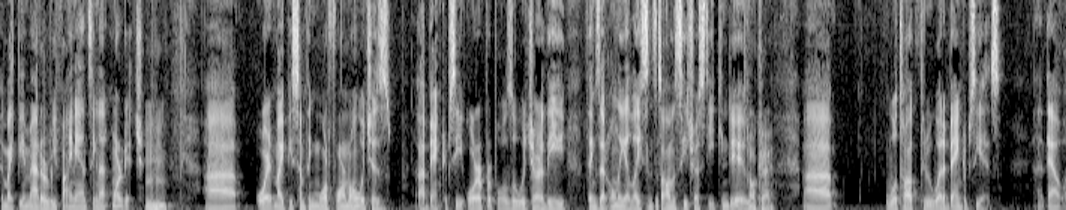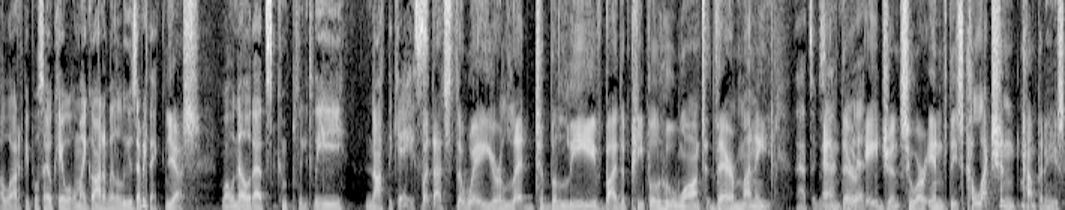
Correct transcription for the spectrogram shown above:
It might be a matter of refinancing that mortgage, uh, or it might be something more formal, which is a bankruptcy or a proposal, which are the things that only a licensed insolvency trustee can do. Okay. We'll talk through what a bankruptcy is. Uh, now, a lot of people say, "Okay, well, oh my God, I'm going to lose everything." Yes. Well, no, that's completely not the case. But that's the way you're led to believe by the people who want their money. that's exactly and their it. agents who are in these collection companies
